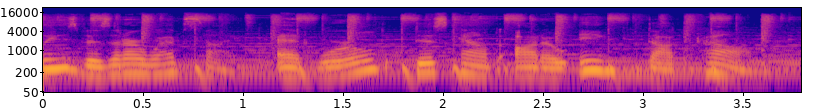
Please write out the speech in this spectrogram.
Please visit our website at worlddiscountautoinc.com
